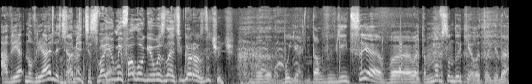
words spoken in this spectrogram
а в ре- но в реальности... она- Заметьте, свою Да. мифологию вы знаете гораздо чуть. Да-да-да, буяне. Там в яйце, в, в этом, ну, в сундуке в итоге, да.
